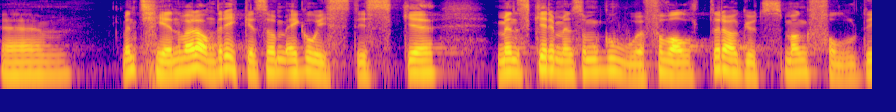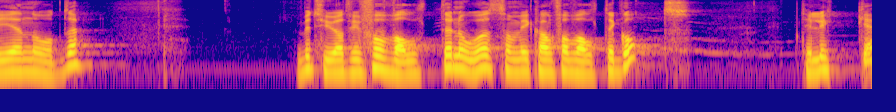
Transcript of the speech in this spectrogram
Eh, men tjen hverandre ikke som egoistiske mennesker, men som gode forvaltere av Guds mangfoldige nåde. Det betyr jo at vi forvalter noe som vi kan forvalte godt, til lykke,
